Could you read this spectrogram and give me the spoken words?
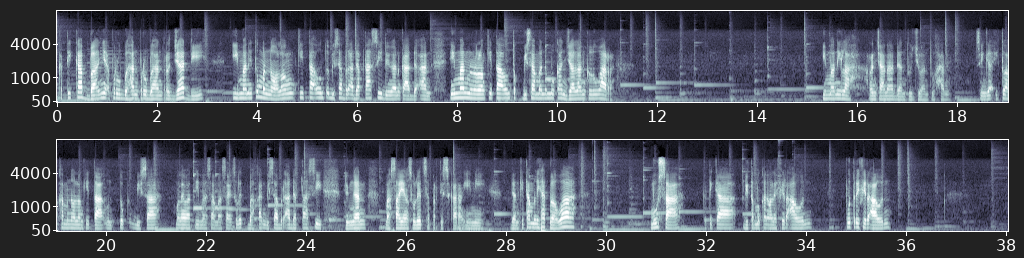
ketika banyak perubahan-perubahan terjadi, iman itu menolong kita untuk bisa beradaptasi dengan keadaan. Iman menolong kita untuk bisa menemukan jalan keluar. Imanilah rencana dan tujuan Tuhan, sehingga itu akan menolong kita untuk bisa melewati masa-masa yang sulit bahkan bisa beradaptasi dengan masa yang sulit seperti sekarang ini. Dan kita melihat bahwa Musa ketika ditemukan oleh Firaun, putri Firaun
